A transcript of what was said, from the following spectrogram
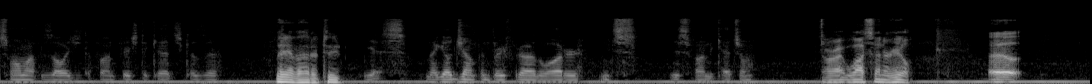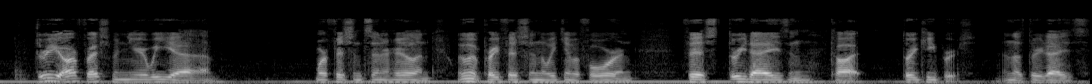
smallmouth is always just a fun fish to catch because they're They have attitude. yes, they go jumping three foot out of the water. It's just fun to catch them. All right. Why Center Hill? Uh, three our freshman year, we uh, were fishing Center Hill, and we went pre-fishing the weekend before and fished three days and caught three keepers in those three days.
